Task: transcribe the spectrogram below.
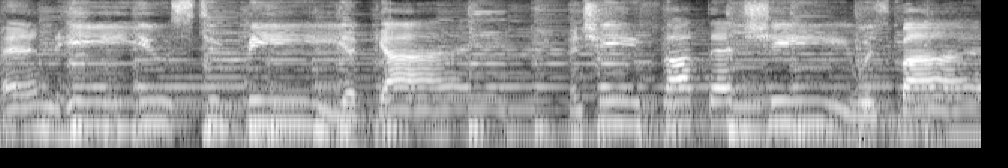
And he used to be a guy, and she thought that she was bi.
